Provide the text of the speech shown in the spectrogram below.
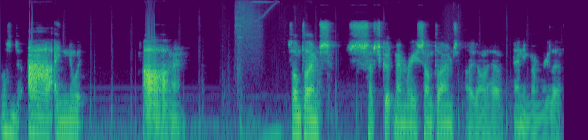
Wasn't there? Ah, I knew it. Ah, man. Sometimes such good memory. Sometimes I don't have any memory left.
